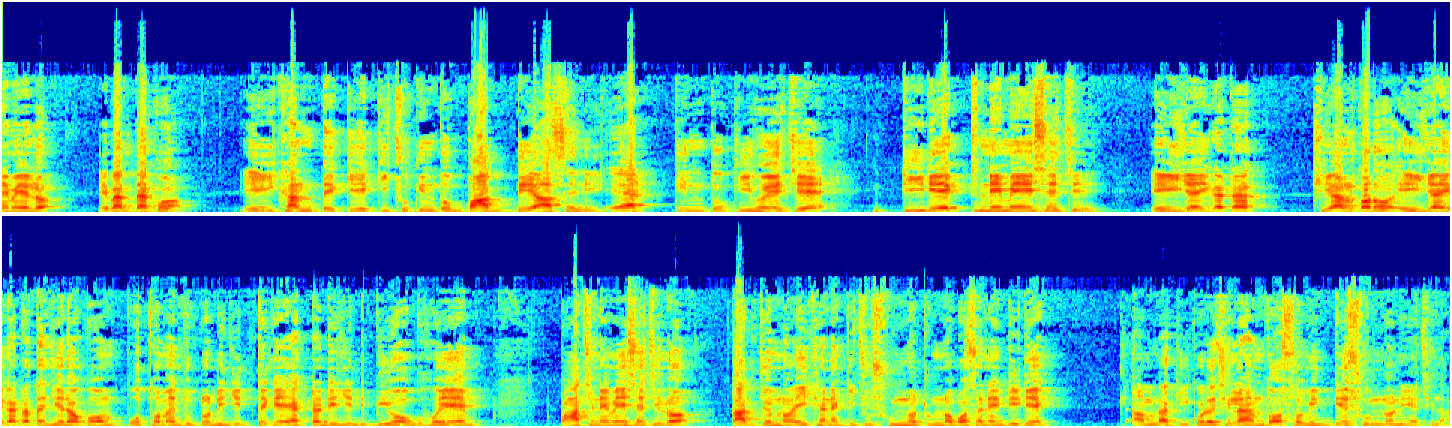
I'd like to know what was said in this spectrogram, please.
নেমে এলো, এবার দেখো এইখান থেকে কিছু কিন্তু বাদ দিয়ে আসেনি। এক কিন্তু কি হয়েছে? ডিরেক্ট নেমে এসেছে। এই জায়গাটা খেয়াল করো, এই জায়গাটাতে যেরকম প্রথমে দুটো ডিজিট থেকে একটা ডিজিট বিয়োগ হয়ে পাঁচ নেমে এসেছিল, তার জন্য এইখানে কিছু শূন্য টূন্য বসেনি। ডিরেক্ট আমরা কি করেছিলাম? দশমিক দিয়ে শূন্য নিয়েছিলাম।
